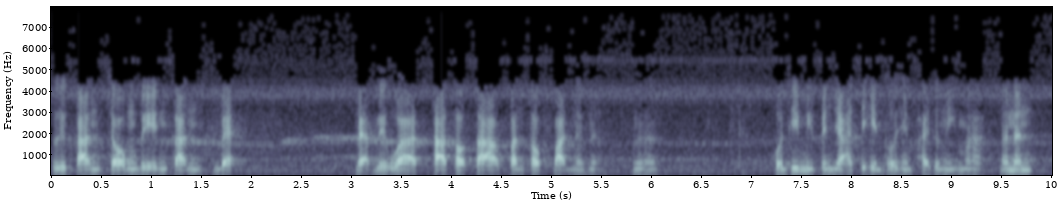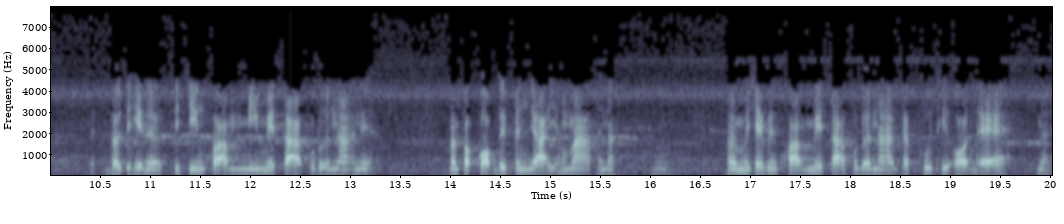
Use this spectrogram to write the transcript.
หรือการจองเวรกันแบบแบบเรียกว่าตาต่อตาฟันต่อฟันเนี่ยคนที่มีปัญญาจะเห็นโทษเห็นภัยตรงนี้มากดังนั้น เราจะเห็นว่าที่จริงความมีเมตตากรุณาเนี่ย มันประกอบด้วยปัญญาอย่างมากเลยนะมันไม่ใช่เป็นความเมตตากรุณาแบบผู้ที่อ่อนแอนะ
